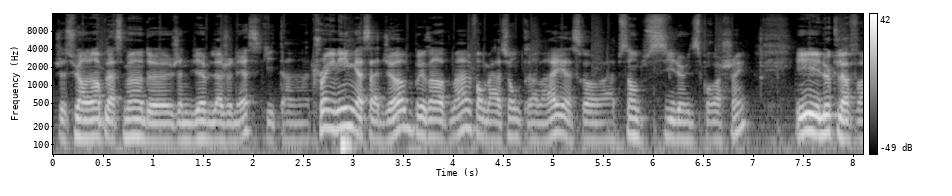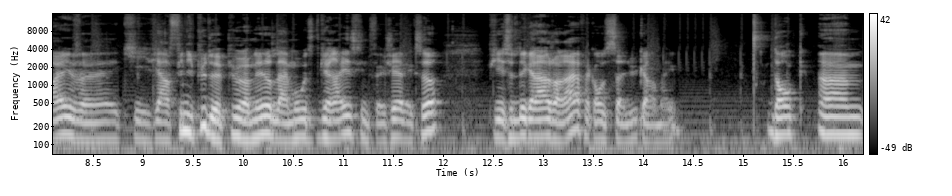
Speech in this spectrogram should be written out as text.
Je suis en remplacement de Geneviève La Jeunesse, qui est en training à sa job présentement, formation de travail. Elle sera absente aussi lundi prochain. Et Luc Lefebvre, euh, qui en finit plus de plus revenir de la maudite graisse qui nous fait chier avec ça. Puis sur le décalage horaire, fait qu'on le salue quand même. Donc, euh,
